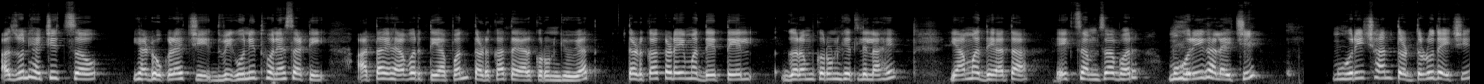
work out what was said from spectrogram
अजून ह्याची चव ह्या ढोकळ्याची द्विगुणित होण्यासाठी आता ह्यावरती आपण तडका तयार करून घेऊयात. तडका कढईमध्ये तेल गरम करून घेतलेलं आहे. यामध्ये आता एक चमचाभर मोहरी घालायची. मोहरी छान तडतडू द्यायची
